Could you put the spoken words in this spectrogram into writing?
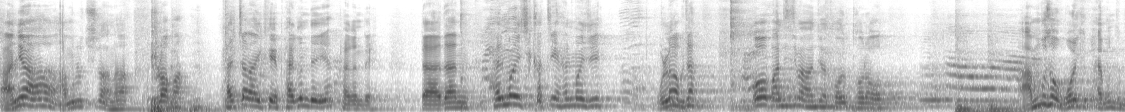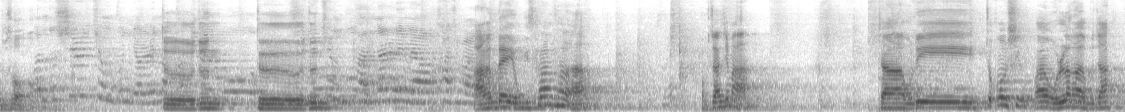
아니야. 아무렇지도 않아. 일로 와봐. 밝잖아 이렇게. 밝은 데야 밝은 데. 따단. 할머니 집 같지? 할머니 집? 올라가 보자. 어 만지지 마 만지지 마. 더, 더러워. 무서워. 안 무서워. 뭐 이렇게 밝은데 무서워. 먼저 11층 문 열리면 두둔 두둔. 11층 문안 열리면 가지 말고. 아 근데 여기 사람 살아 걱정하지 마 자 우리 조금씩만 올라가 보자.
